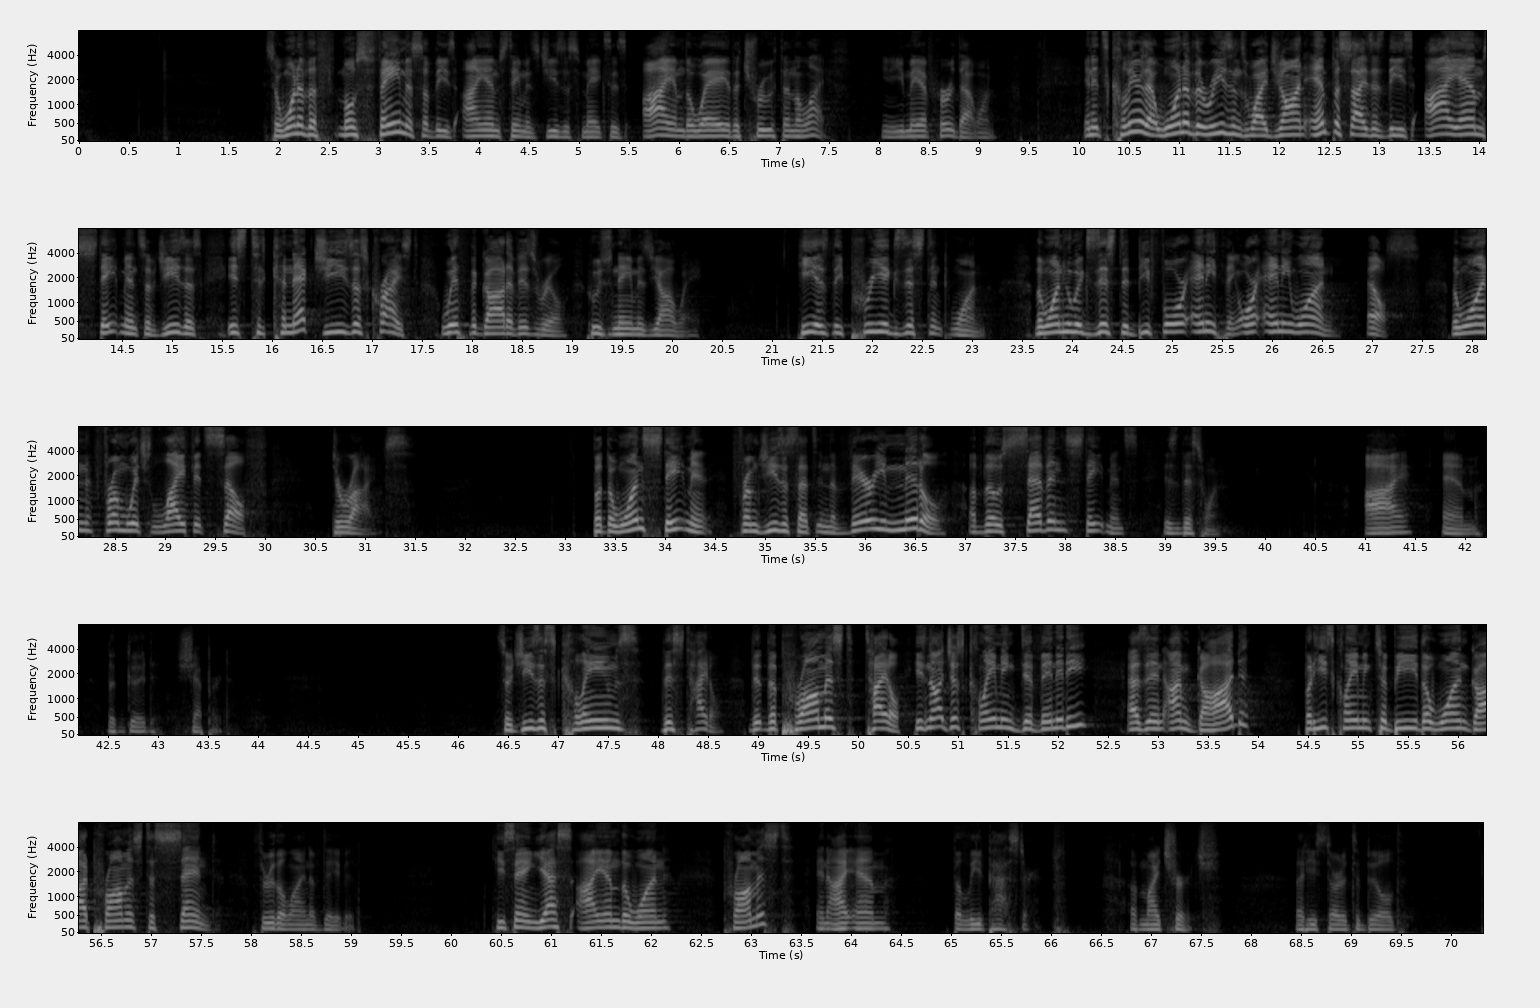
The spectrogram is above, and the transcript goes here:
So, one of the f- most famous of these I am statements Jesus makes is, I am the way, the truth, and the life. You, know, you may have heard that one. And it's clear that one of the reasons why John emphasizes these I am statements of Jesus is to connect Jesus Christ with the God of Israel, whose name is Yahweh. He is the pre existent one, the one who existed before anything or anyone else, the one from which life itself derives. But the one statement from Jesus that's in the very middle of those seven statements is this one I am the good shepherd. So Jesus claims this title the, the promised title. He's not just claiming divinity, as in, I'm God, but he's claiming to be the one God promised to send through the line of David. He's saying, Yes, I am the one promised, and I am the lead pastor of my church that he started to build.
